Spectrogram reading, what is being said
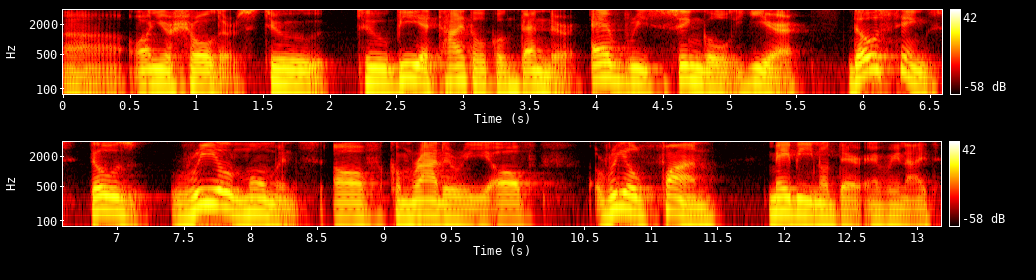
uh, on your shoulders to to be a title contender every single year, those things, those real moments of camaraderie, of real fun, maybe not there every night.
